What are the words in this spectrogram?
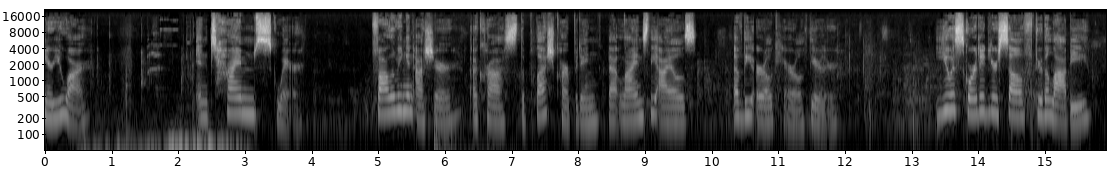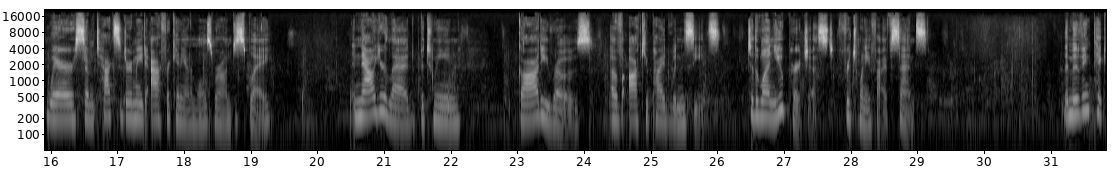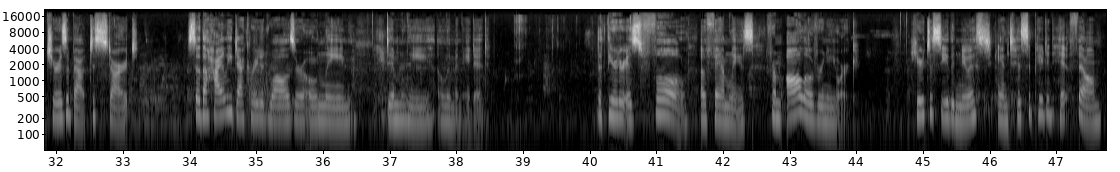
here you are in Times Square, following an usher across the plush carpeting that lines the aisles of the Earl Carroll Theater. You escorted yourself through the lobby where some taxidermied African animals were on display. And now you're led between gaudy rows of occupied wooden seats to the one you purchased for 25 cents. The moving picture is about to start, so the highly decorated walls are only dimly illuminated. The theater is full of families from all over New York, here to see the newest anticipated hit film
